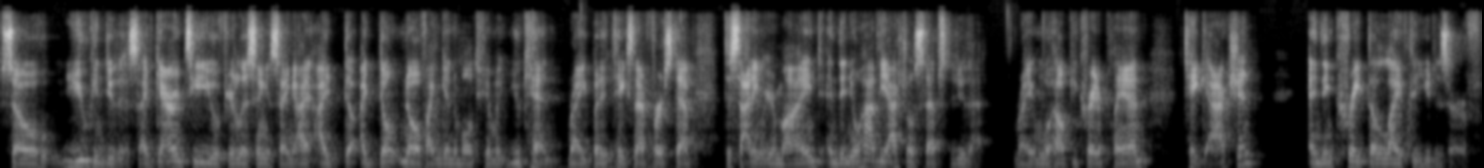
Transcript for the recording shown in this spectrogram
So you can do this. I guarantee you, if you're listening and saying, I, I, I don't know if I can get into multifamily, you can, right? But it takes that first step, deciding with your mind, and then you'll have the actual steps to do that, right? And we'll help you create a plan, take action, and then create the life that you deserve.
